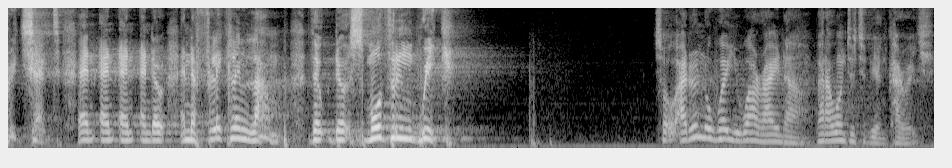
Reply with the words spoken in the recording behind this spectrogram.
reject. And, and, and, and, the, and the flickering lamp, the, the smoldering wick. So I don't know where you are right now, but I want you to be encouraged.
